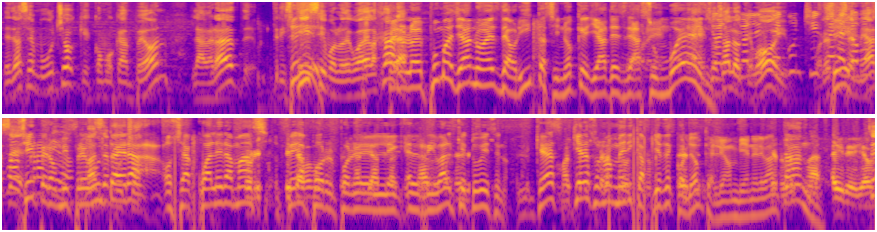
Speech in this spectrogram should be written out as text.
desde hace mucho que como campeón, la verdad, tristísimo lo de Guadalajara. Pero lo de Pumas ya no es de ahorita, sino que ya desde hace un buen. Eso es a lo Yo que voy. Por eso se Lobos me hace. Sí, pero mi pregunta era, mucho- o sea, ¿cuál era más fea por, por el, rival que? ¿no? Quieras, Más quieras o no, América pierde con León, que León viene levantando. Aire, ya Sí,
